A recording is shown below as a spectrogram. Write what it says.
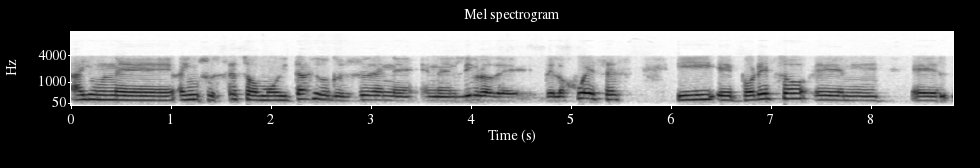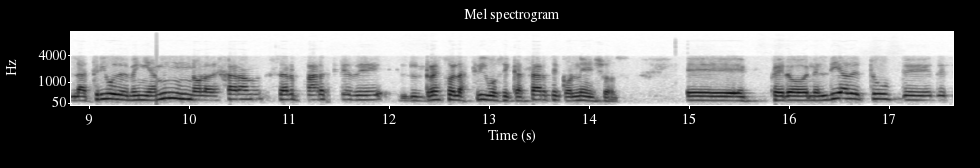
hay, un, eh, hay un suceso muy trágico que sucede en, eh, el libro de, los jueces y eh, por eso em, la tribu de Benjamín no la dejaron ser parte del resto de las tribus y casarse con ellos. pero en el día de tu de, de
